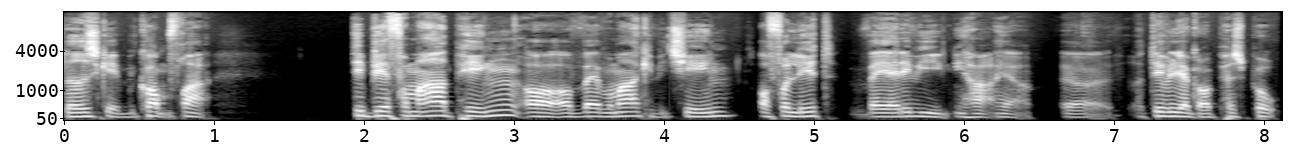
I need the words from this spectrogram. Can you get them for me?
pladeskab, vi kom fra, det bliver for meget penge, og, og hvad, hvor meget kan vi tjene, og for lidt, hvad er det, vi egentlig har her? Øh, og det vil jeg godt passe på.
